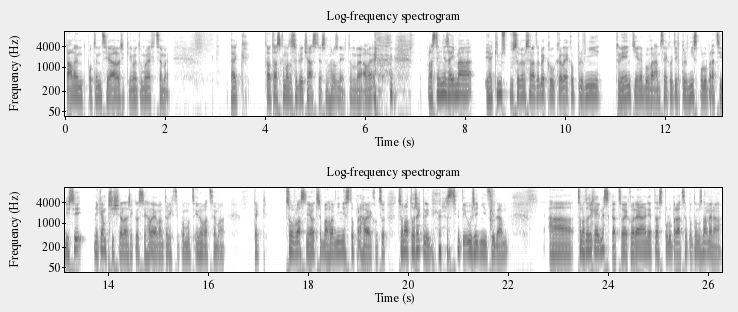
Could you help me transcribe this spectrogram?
talent, potenciál, říkejme tomu, jak chceme. Tak ta otázka má zase dvě části, já jsem hrozný v tomhle, ale vlastně mě zajímá, jakým způsobem se na tebe koukali jako první klienti nebo v rámci jako těch prvních spoluprací, když jsi někam přišel a řekl si, hele, já vám tady chci pomoct inovacema, tak co vlastně, jo, třeba hlavní město Praha, jako co, co na to řekli ty, prostě ty úředníci tam a co na to říkají dneska, co jako reálně ta spolupráce potom znamená.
